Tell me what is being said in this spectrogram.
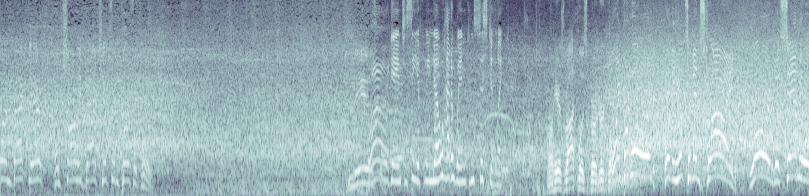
one back there, and Charlie Batch hits him perfectly. Wow. game to see if we know how to win consistently. Well, here's Roethlisberger going for Ward, and he hits him in stride. Ward, with Samuel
